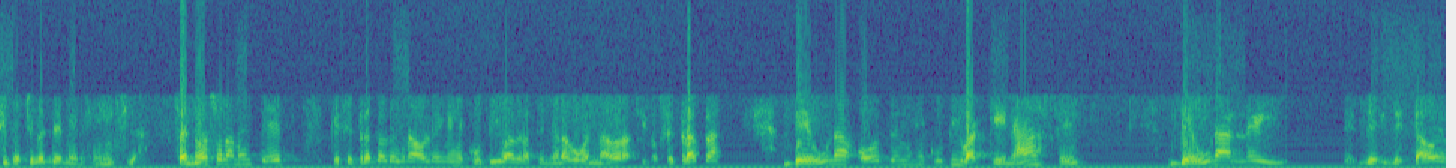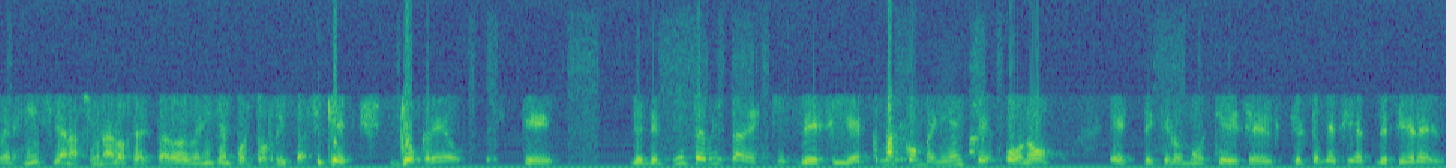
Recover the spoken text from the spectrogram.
situaciones de emergencia. O sea, no solamente es que se trata de una orden ejecutiva de la señora gobernadora, sino se trata de una orden ejecutiva que nace de una ley de, estado de emergencia nacional, o sea, de estado de emergencia en Puerto Rico. Así que yo creo que desde el punto de vista de, si es más conveniente o no este que lo que, se, que el toque de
